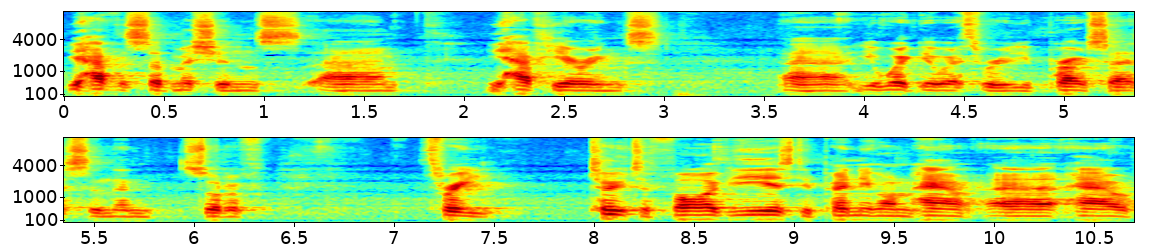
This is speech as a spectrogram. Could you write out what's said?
you have the submissions, um, you have hearings, uh, you work your way through your process, and then sort of three, two to five years, depending on how uh, how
